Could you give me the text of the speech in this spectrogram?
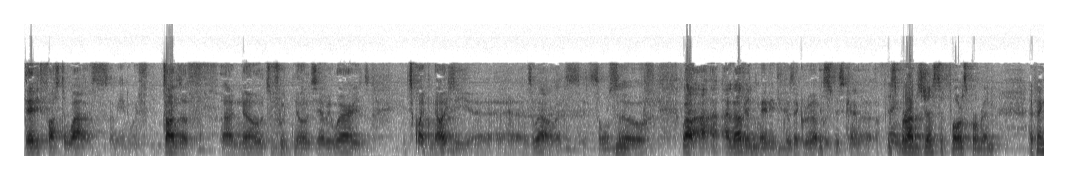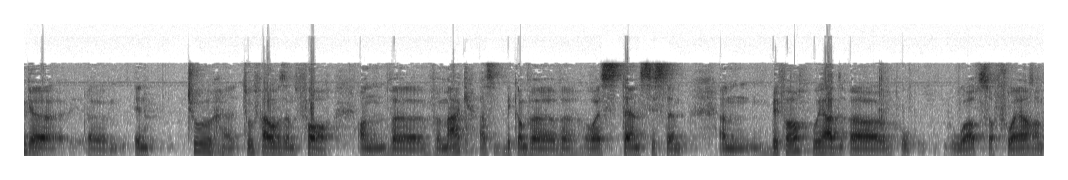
David Foster Wallace. I mean, with tons of uh, notes, footnotes everywhere. It's it's quite noisy uh, uh as well. It's it's also mm. well, I, I, love it maybe because I grew up it's, with this kind of thing. It's perhaps just a false problem. I think uh, um, in two, 2004 on the, the Mac has become the, the OS 10 system. And before we had uh, Word software, um,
